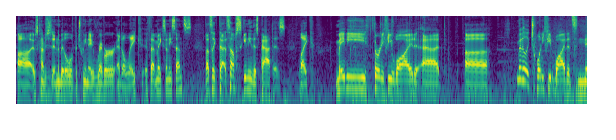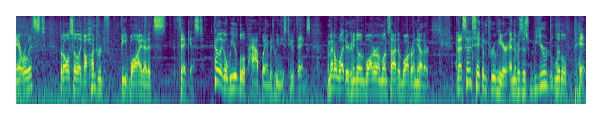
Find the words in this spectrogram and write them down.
uh, it was kind of just in the middle of between a river and a lake, if that makes any sense. That's like that's how skinny this path is. Like maybe 30 feet wide at uh, maybe like 20 feet wide at its narrowest, but also like 100 feet wide at its thickest. It's kind of like a weird little pathway in between these two things. No matter what, you're going to go in water on one side and water on the other. And I decided to take them through here, and there was this weird little pit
